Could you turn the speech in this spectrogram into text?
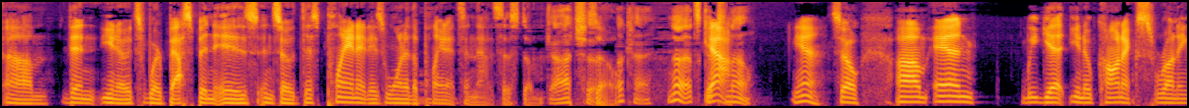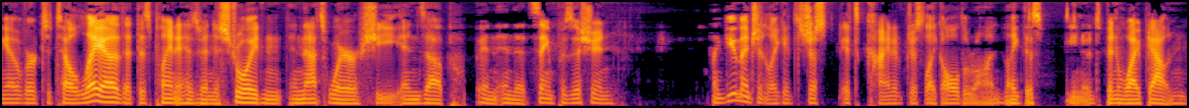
um, then you know it's where Bespin is, and so this planet is one of the planets in that system. Gotcha. So- okay. No, that's good Yeah. to know. Yeah. So, um, and we get, you know, Connix running over to tell Leia that this planet has been destroyed, and, and that's where she ends up in, in that same position. Like you mentioned, like it's just, it's kind of just like Alderaan. Like this, you know, it's been wiped out, and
